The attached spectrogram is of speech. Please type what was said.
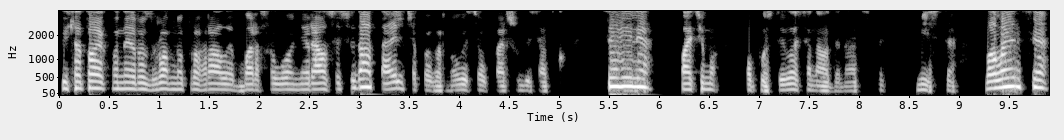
Після того, як вони розгромно програли Барселоні Реал Сосідат та Ельча повернулися в першу десятку. Севілія, бачимо, опустилася на 11 місце. Валенсія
